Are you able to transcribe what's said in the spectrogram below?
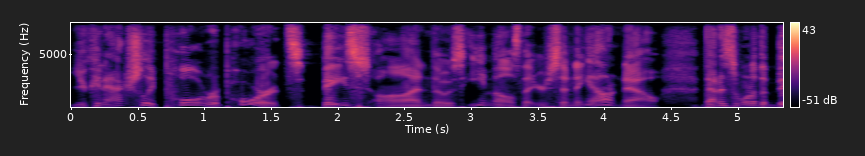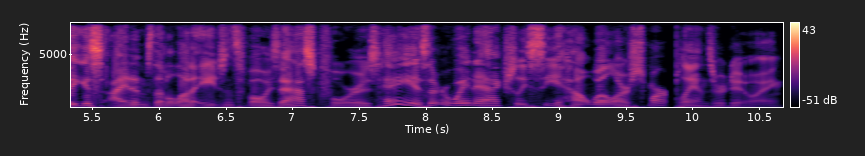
you can actually pull reports based on those emails that you're sending out now. That is one of the biggest items that a lot of agents have always asked for is, hey, is there a way to actually see how well our smart plans are doing?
